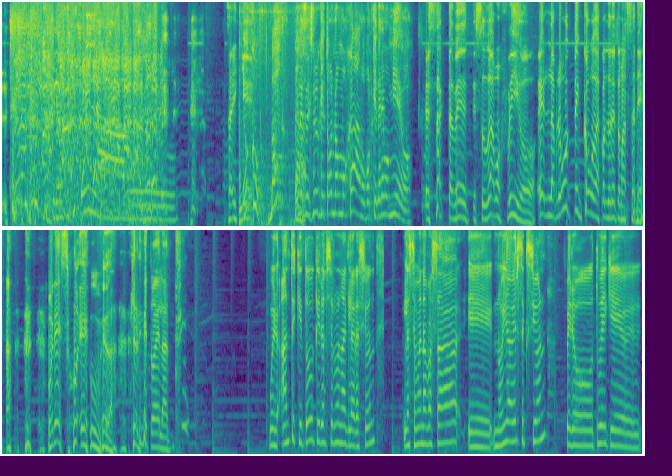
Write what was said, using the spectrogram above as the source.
¿Sabes qué? ¡Loco, Es la basta! sección que todos nos mojamos porque tenemos miedo. Exactamente, sudamos frío. Es la pregunta incómoda con Loreto Manzanera. Por eso es húmeda. Loreto, adelante. Bueno, antes que todo quiero hacer una aclaración. La semana pasada eh, no iba a haber sección, pero tuve que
